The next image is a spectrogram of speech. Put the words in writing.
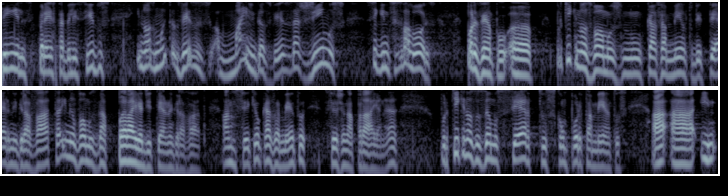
tem eles pré-estabelecidos e nós muitas vezes, a maioria das vezes, agimos seguindo esses valores. Por exemplo, uh, por que, que nós vamos num casamento de terno e gravata e não vamos na praia de terno e gravata? A não ser que o casamento seja na praia, né? Por que, que nós usamos certos comportamentos? E,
